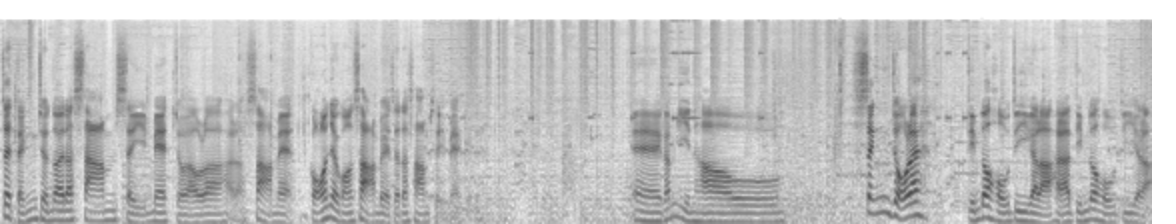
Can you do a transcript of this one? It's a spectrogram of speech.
即係頂盡都係得三四咩左右啦，係啦，三十 m 講就講三十 m 其實得三四咩嘅啫。誒、呃，咁然後升咗咧，點都好啲噶啦，係啦，點都好啲噶啦。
